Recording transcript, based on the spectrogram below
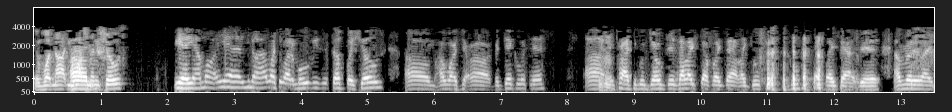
and whatnot? You watching Um, any shows? Yeah, yeah, I'm on. Yeah, you know, I watch a lot of movies and stuff, but shows. Um, I watch uh, Ridiculousness, uh, Mhm. and Practical Jokers. I like stuff like that, like goofy, goofy stuff like that. Man, I'm really like,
